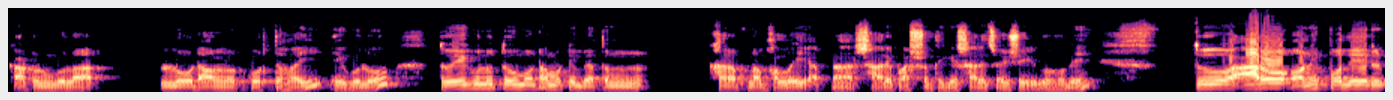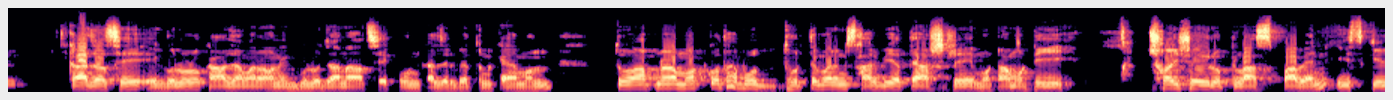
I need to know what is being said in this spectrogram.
কার্টুনগুলা লোড আনলোড করতে হয় এগুলো। তো এগুলো তো মোটামুটি বেতন খারাপ না ভালোই, আপনার সাড়ে পাঁচশো থেকে সাড়ে ছয়শো ইউরো হবে। তো আরও অনেক পদের কাজ আছে। এগুলোরও কাজ আমার অনেকগুলো জানা আছে, কোন কাজের বেতন কেমন। তো আপনারা মোট কথা ধরতে পারেন সার্বিয়াতে আসলে মোটামুটি ছয়শো ইউরো প্লাস পাবেন। স্কিল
